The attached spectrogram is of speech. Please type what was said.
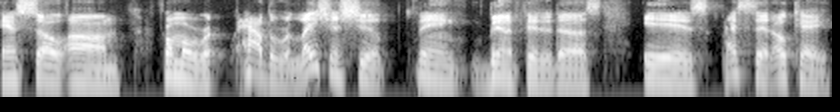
And so, um, from a re- how the relationship thing benefited us is I said, okay,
